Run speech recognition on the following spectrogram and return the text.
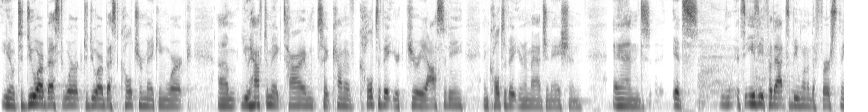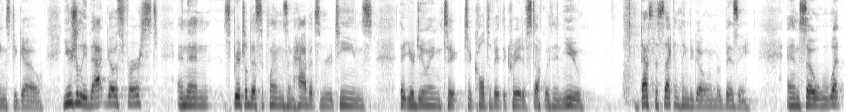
you know, to do our best work, to do our best culture making work, um, you have to make time to kind of cultivate your curiosity and cultivate your imagination. And it's it's easy for that to be one of the first things to go. Usually that goes first, and then spiritual disciplines and habits and routines that you're doing to, to cultivate the creative stuff within you. That's the second thing to go when we're busy. And so what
